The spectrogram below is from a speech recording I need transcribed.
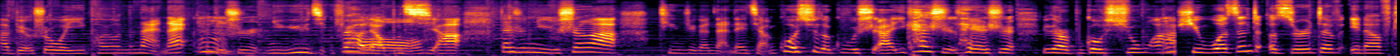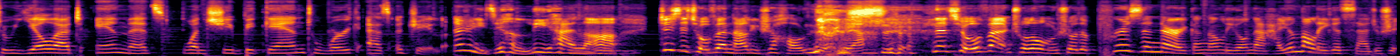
啊，比如说我一朋友的奶奶，她就是女狱警，非常了不起啊。但是女生啊，听这个奶奶讲过去的故事啊，一开始她也是有点不够凶啊。She wasn't assertive enough to yell at inmates when she began to work as a jailer。但是已经很厉害了啊。这些囚犯哪里是好惹的呀？是。那囚犯除了我们说的 prisoner，刚刚李欧娜还用到了一个词啊，就是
